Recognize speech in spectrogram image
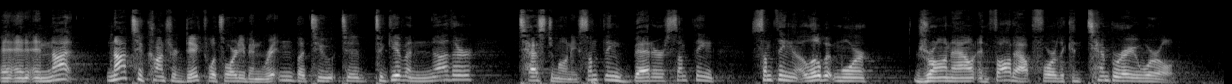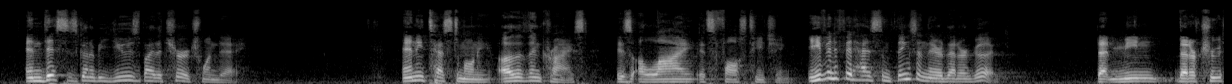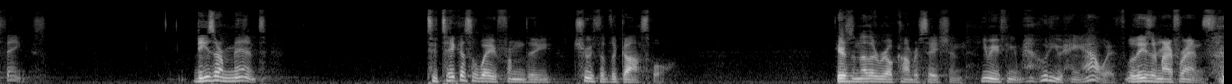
And, and, and not, not to contradict what's already been written, but to, to, to give another testimony, something better, something, something a little bit more drawn out and thought out for the contemporary world. And this is going to be used by the church one day. Any testimony other than Christ is a lie, it's false teaching. Even if it has some things in there that are good, that mean that are true things. These are meant to take us away from the truth of the gospel. Here's another real conversation. You may be thinking, who do you hang out with? Well, these are my friends.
